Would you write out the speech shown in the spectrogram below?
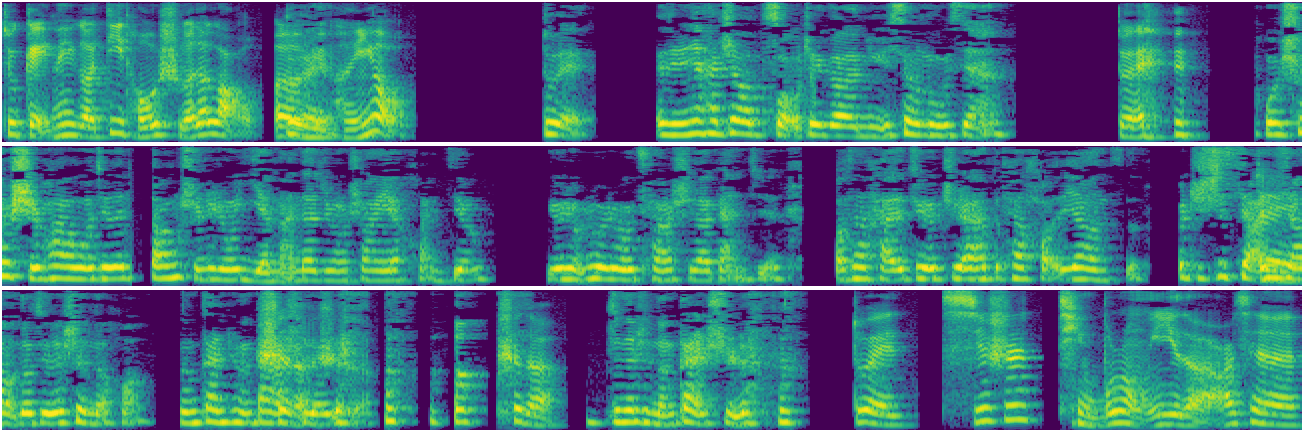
就给那个地头蛇的老呃女朋友。对，人家还知道走这个女性路线。对，我说实话，我觉得当时那种野蛮的这种商业环境，有种弱肉强食的感觉，好像还这个治安不太好的样子。我只是想一想，我都觉得瘆得慌。能干成大事的人，是的，真的是能干事。对，其实挺不容易的，而且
